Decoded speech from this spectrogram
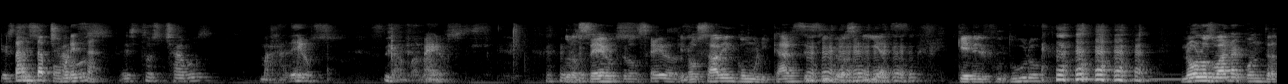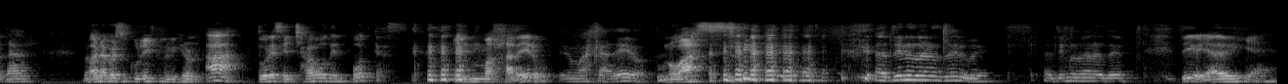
Estos Tanta chavos- pobreza. Estos chavos majaderos, campameros, Groseros. groseros. Que no saben comunicarse sin groserías. Que en el futuro no los van a contratar. Van a ver su currículum y dijeron, ah, tú eres el chavo del podcast. El majadero. El majadero. Tú no vas. Así nos van a hacer, güey. Así nos van a hacer. Sí, güey, ya vi, ya.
